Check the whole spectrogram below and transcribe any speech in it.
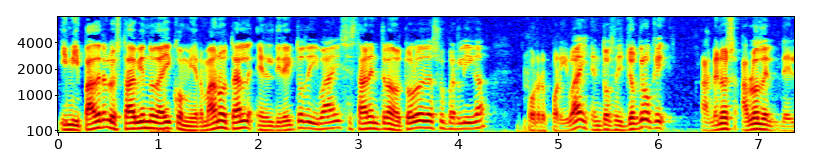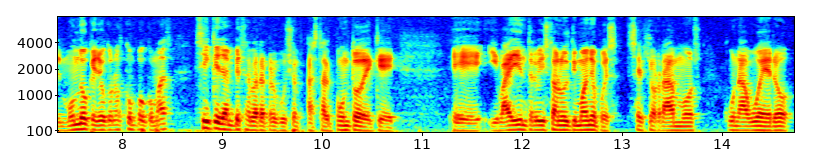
y mi padre lo estaba viendo de ahí con mi hermano tal, en el directo de Ibai, se estaban entrando todo lo de la Superliga por, por Ibai. Entonces yo creo que, al menos hablo del, mundo que yo conozco un poco más, sí que ya empieza a haber repercusión, hasta el punto de que eh, Ibai entrevista en el último año, pues Sergio Ramos, Kun Agüero,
